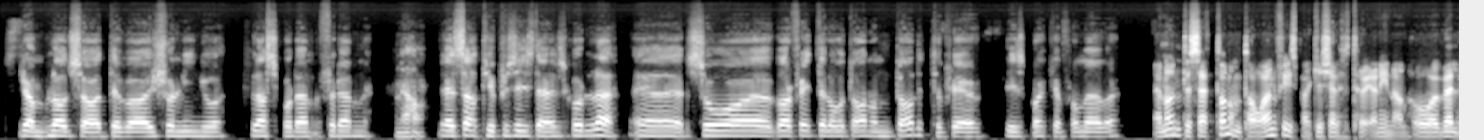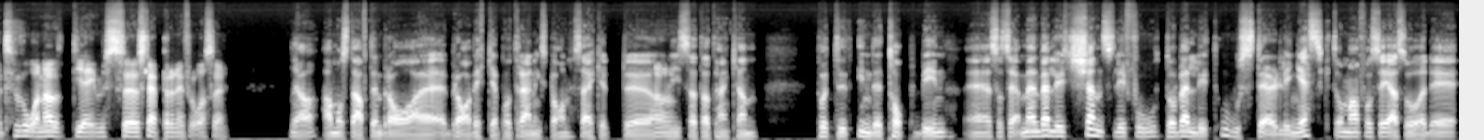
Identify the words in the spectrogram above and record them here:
Strömblad sa, att det var Jorginho-klass på den, för den Jaha. Det satt ju precis där den skulle. Eh, så varför inte låta honom ta lite fler frisparkar framöver? Jag har Mm. inte sett honom ta en frispark i Chelsea-tröjan innan och väldigt förvånad att James eh, släpper den ifrån sig. Ja, han måste haft en bra, eh, bra vecka på träningsplan. Säkert eh, visat att han kan put it in the top bin, eh, så att säga. Men väldigt känslig fot och väldigt osterlingeskt om man får säga så. Det,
